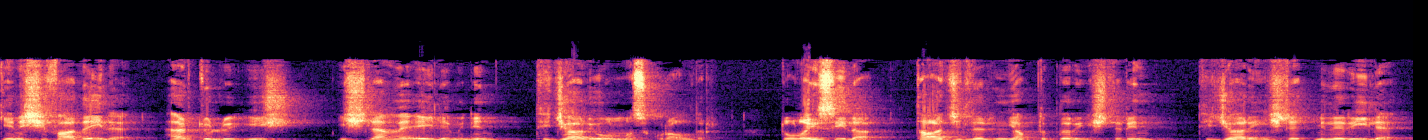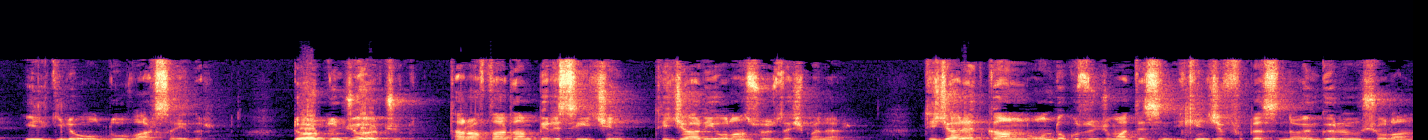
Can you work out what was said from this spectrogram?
geniş ifadeyle her türlü iş, işlem ve eyleminin ticari olması kuraldır. Dolayısıyla tacirlerin yaptıkları işlerin ticari işletmeleriyle ilgili olduğu varsayılır. Dördüncü ölçüt taraflardan birisi için ticari olan sözleşmeler. Ticaret Kanunu 19. maddesinin ikinci fıkrasında öngörülmüş olan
